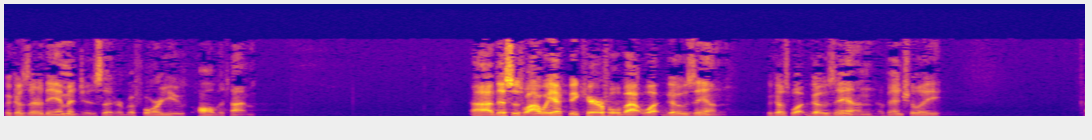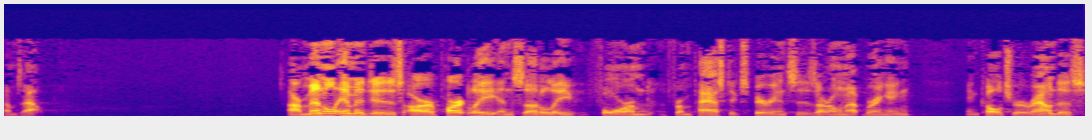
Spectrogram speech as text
because they're the images that are before you all the time. Uh, this is why we have to be careful about what goes in because what goes in eventually comes out. Our mental images are partly and subtly formed from past experiences, our own upbringing, and culture around us.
